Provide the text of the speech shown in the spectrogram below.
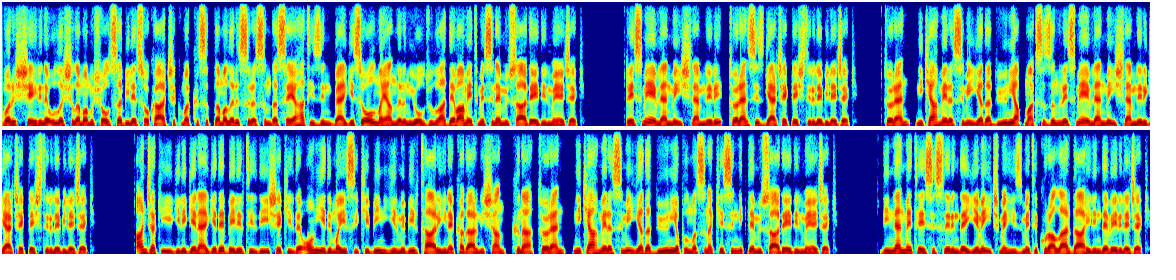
Varış şehrine ulaşılamamış olsa bile sokağa çıkma kısıtlamaları sırasında seyahat izin belgesi olmayanların yolculuğa devam etmesine müsaade edilmeyecek. Resmi evlenme işlemleri, törensiz gerçekleştirilebilecek. Tören, nikah merasimi ya da düğün yapmaksızın resmi evlenme işlemleri gerçekleştirilebilecek. Ancak ilgili genelgede belirtildiği şekilde 17 Mayıs 2021 tarihine kadar nişan, kına, tören, nikah merasimi ya da düğün yapılmasına kesinlikle müsaade edilmeyecek. Dinlenme tesislerinde yeme içme hizmeti kurallar dahilinde verilecek.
